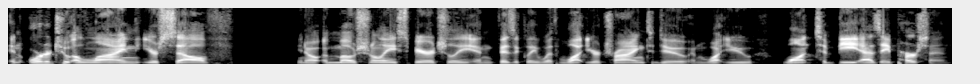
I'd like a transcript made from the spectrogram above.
in order to align yourself, you know, emotionally, spiritually, and physically with what you're trying to do and what you want to be as a person,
